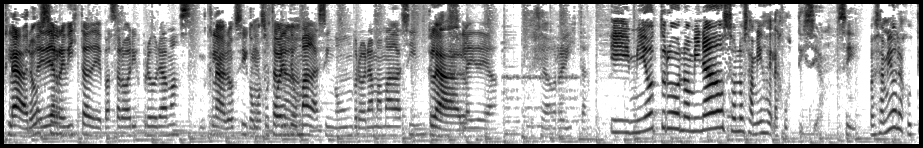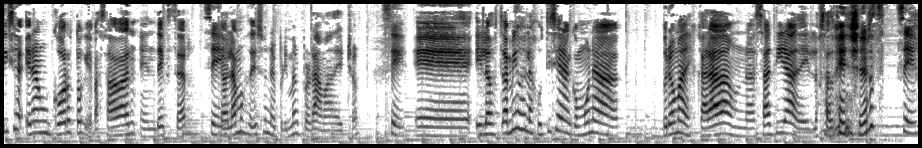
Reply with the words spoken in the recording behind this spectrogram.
Claro. la idea sí. revista de pasar varios programas. Claro, sí, como si justamente fuera- un magazine, como un programa magazine. Claro. Es la idea que sea revista. Y mi otro nominado son Los Amigos de la Justicia. Sí. Los Amigos de la Justicia era un corto que pasaban en Dexter. Sí. Que hablamos de eso en el primer programa, de hecho. Sí. Eh, y los Amigos de la Justicia eran como una broma descarada, una sátira de los Avengers. Sí.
